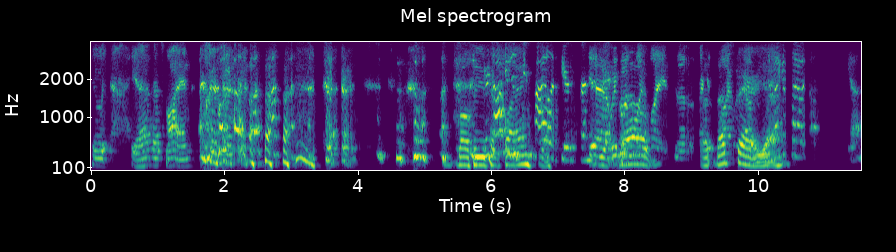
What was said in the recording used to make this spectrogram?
It would, yeah, that's mine. Both of you You're pick talking to flying. two pilots here, Spencer. yeah, we both Well, fly planes, so I can fly that's without- fair. I Yeah, can fly without, yeah.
